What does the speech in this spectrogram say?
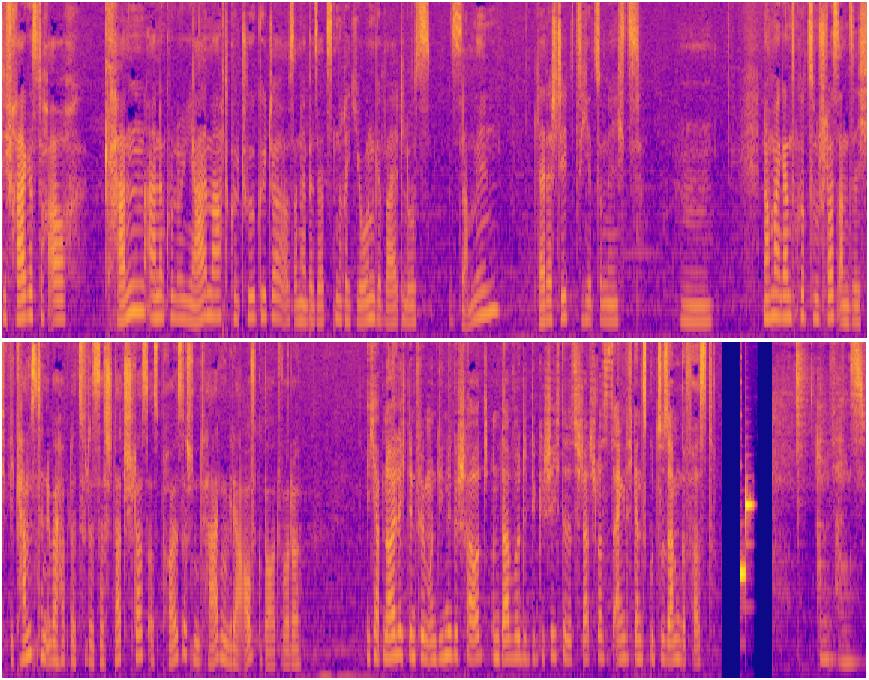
Die Frage ist doch auch, kann eine Kolonialmacht Kulturgüter aus einer besetzten Region gewaltlos sammeln? Leider steht hierzu nichts. Hm. Nochmal ganz kurz zum Schloss an sich. Wie kam es denn überhaupt dazu, dass das Stadtschloss aus preußischen Tagen wieder aufgebaut wurde? Ich habe neulich den Film Undine geschaut und da wurde die Geschichte des Stadtschlosses eigentlich ganz gut zusammengefasst. Anfangs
